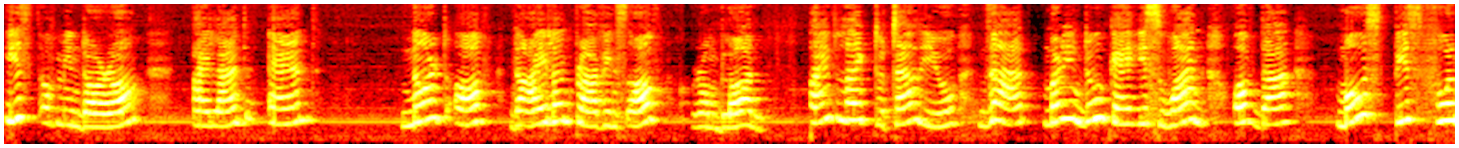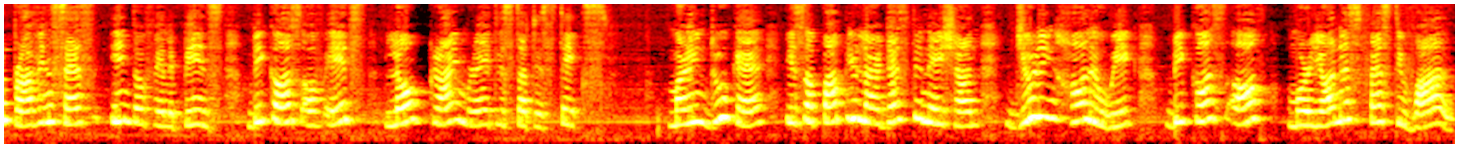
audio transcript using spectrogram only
east of Mindoro Island, and north of the island province of Romblon. I'd like to tell you that Marinduque is one of the most peaceful provinces in the Philippines because of its low crime rate statistics. Marinduque is a popular destination during Holy Week because of Moriones Festival.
